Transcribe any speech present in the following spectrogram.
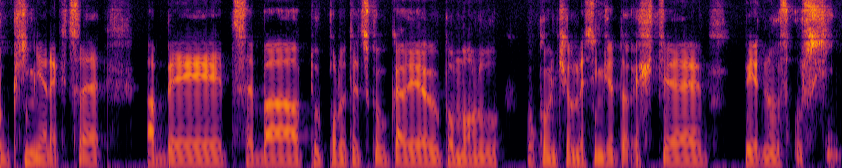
upřímně nechce, aby třeba tu politickou kariéru pomalu ukončil. Myslím, že to ještě jednou zkusí.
